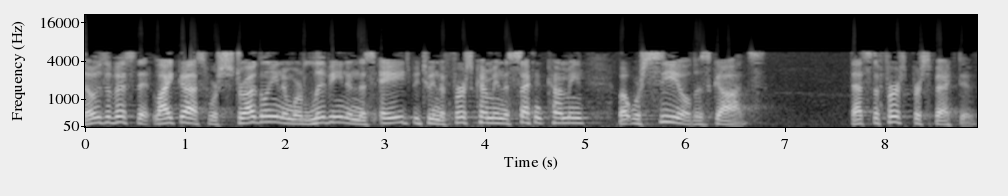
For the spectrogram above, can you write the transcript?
Those of us that, like us, we're struggling and we're living in this age between the first coming and the second coming, but we're sealed as God's. That's the first perspective.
